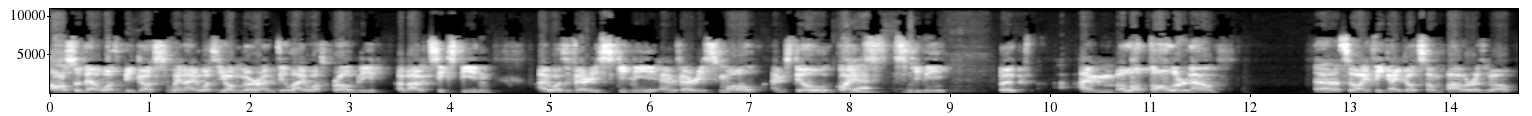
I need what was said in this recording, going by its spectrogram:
also that was because when I was younger, until I was probably about 16, I was very skinny and very small. I'm still quite yeah. skinny, but I'm a lot taller now. Uh, so I think I got some power as well.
